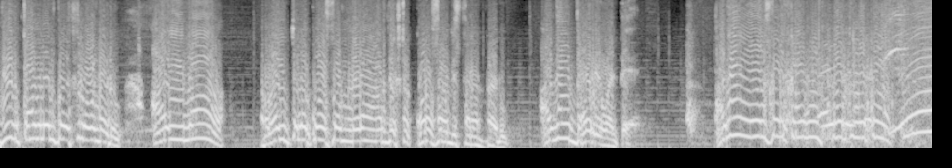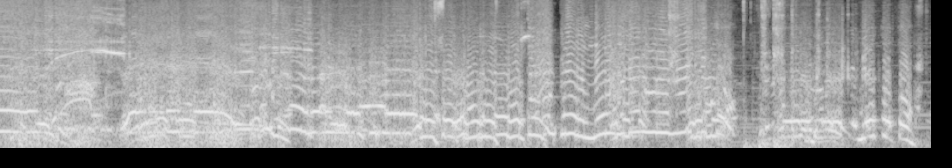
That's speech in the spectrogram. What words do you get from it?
నీరు తాగలేని పరిస్థితిలో ఉన్నాడు. అయినా రైతుల కోసం నిరాహార దీక్ష కొనసాగిస్తారంటాడు అది ధైర్యం అంటే. అది వైఎస్ఆర్ కాంగ్రెస్ పార్టీ యొక్క వైఎస్ఆర్ కాంగ్రెస్ పార్టీ నేతృత్వం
